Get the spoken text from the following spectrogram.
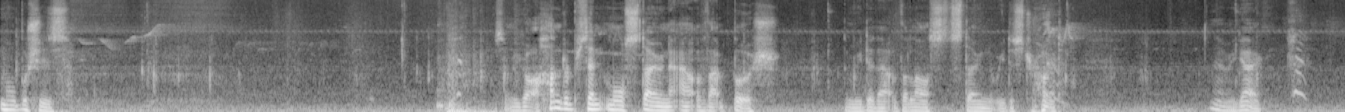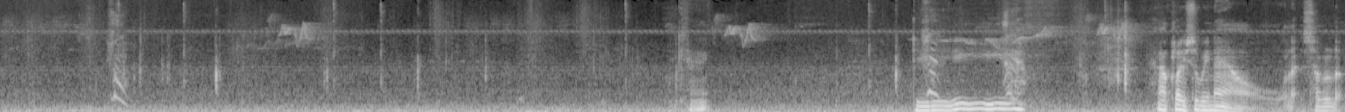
More bushes. So we got 100% more stone out of that bush than we did out of the last stone that we destroyed. There we go. Okay. How close are we now? Let's have a look.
